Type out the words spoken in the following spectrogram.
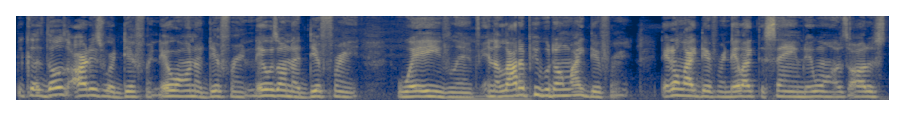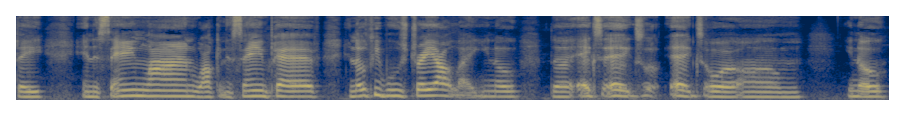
Because those artists were different. They were on a different they was on a different wavelength. And a lot of people don't like different. They don't like different. They like the same. They want us all to stay in the same line, walking the same path. And those people who stray out, like you know the XX X or um, you know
